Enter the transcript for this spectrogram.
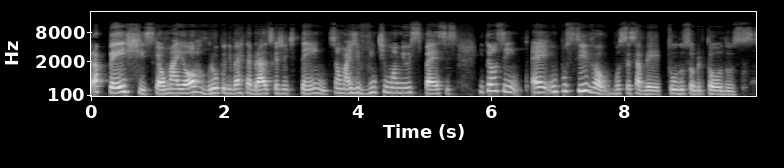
para peixes, que é o maior grupo de vertebrados que a gente tem, são mais de 21 mil espécies. Então, assim, é impossível você saber tudo sobre todos.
